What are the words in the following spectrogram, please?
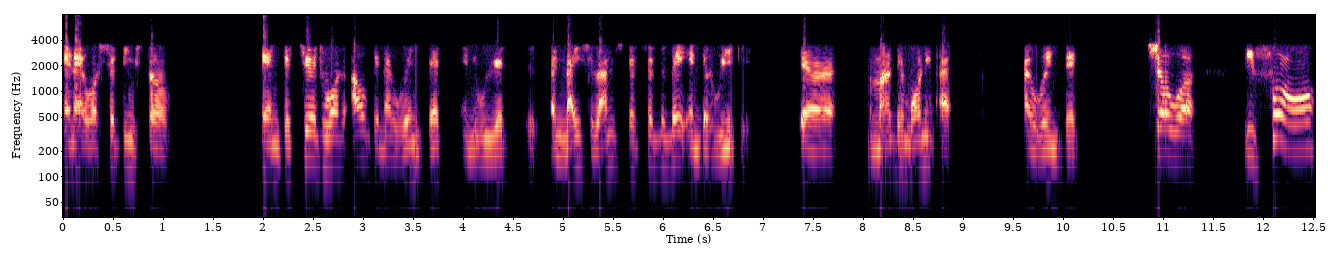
And I was sitting still. And the church was out, and I went back, and we had a nice lunch that Saturday, and the week, uh, Monday morning, I, I went back. So uh, before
